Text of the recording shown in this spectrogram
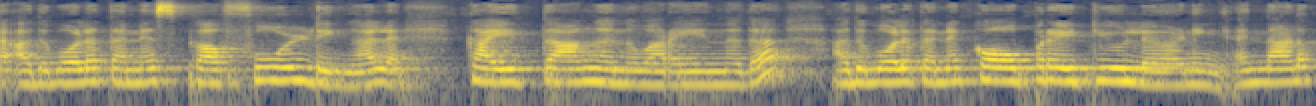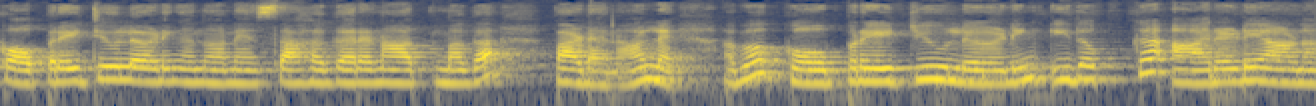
അതുപോലെ തന്നെ സ്കഫോൾഡിങ് അല്ലെ? കൈത്താങ് എന്ന് പറയുന്നത്. അതുപോലെ തന്നെ കോപ്പറേറ്റീവ് ലേണിംഗ് എന്താണ് കോപ്പറേറ്റീവ് ലേണിംഗ് എന്ന് പറഞ്ഞാൽ സഹകരണാത്മക പഠനം അല്ലേ? അപ്പോൾ കോപ്പറേറ്റീവ് ലേണിംഗ് ഇതൊക്കെ ആരുടെയാണ്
